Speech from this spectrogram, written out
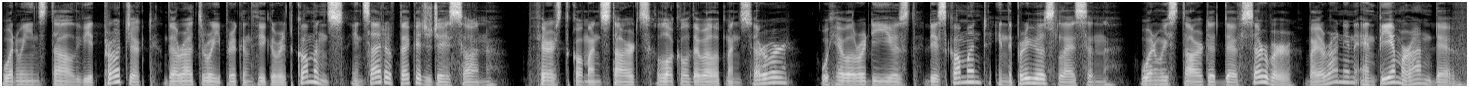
When we install Vite project, there are three pre-configured commands inside of package.json. First command starts local development server. We have already used this command in the previous lesson, when we started dev server by running npm run dev.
